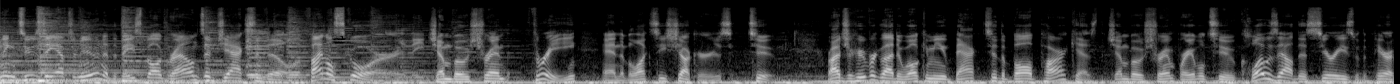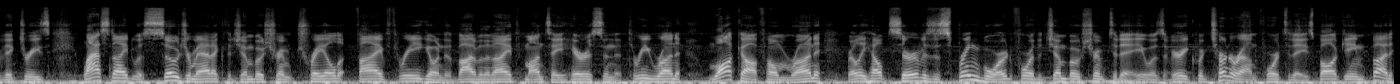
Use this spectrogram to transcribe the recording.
Winning Tuesday afternoon at the baseball grounds of Jacksonville. Final score the Jumbo Shrimp 3 and the Biloxi Shuckers 2. Roger Hoover, glad to welcome you back to the ballpark as the Jumbo Shrimp were able to close out this series with a pair of victories. Last night was so dramatic. The Jumbo Shrimp trailed 5 3 going to the bottom of the ninth. Monte Harrison, the three run walk off home run, really helped serve as a springboard for the Jumbo Shrimp today. It was a very quick turnaround for today's ball game, but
